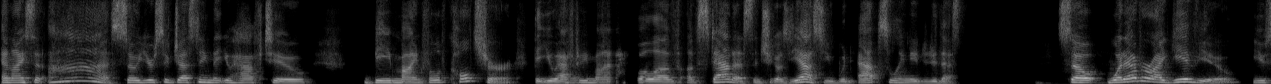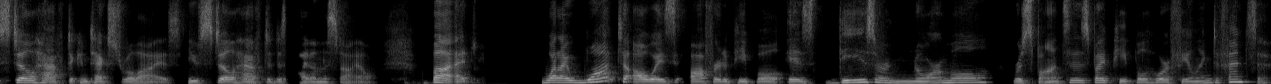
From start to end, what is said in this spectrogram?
And I said, Ah, so you're suggesting that you have to be mindful of culture, that you have to be mindful of, of status. And she goes, Yes, you would absolutely need to do this. So, whatever I give you, you still have to contextualize. You still have to decide on the style. But what I want to always offer to people is these are normal responses by people who are feeling defensive.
